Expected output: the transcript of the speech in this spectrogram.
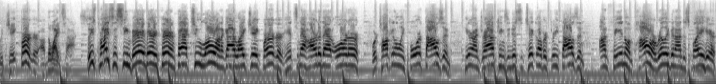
with Jake Burger of the White Sox. So these prices seem very, very fair. In fact, too low on a guy like Jake Burger. Hits in the heart of that order. We're talking only 4,000 here on DraftKings and just a tick over 3,000 on FanDuel and Power. Really been on display here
